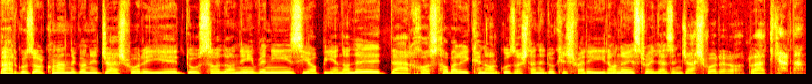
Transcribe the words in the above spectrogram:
برگزار کنندگان جشنواره دو سالانه ونیز یا بینال درخواست ها برای کنار گذاشتن دو کشور ایران و اسرائیل از این جشنواره را رد کردند.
